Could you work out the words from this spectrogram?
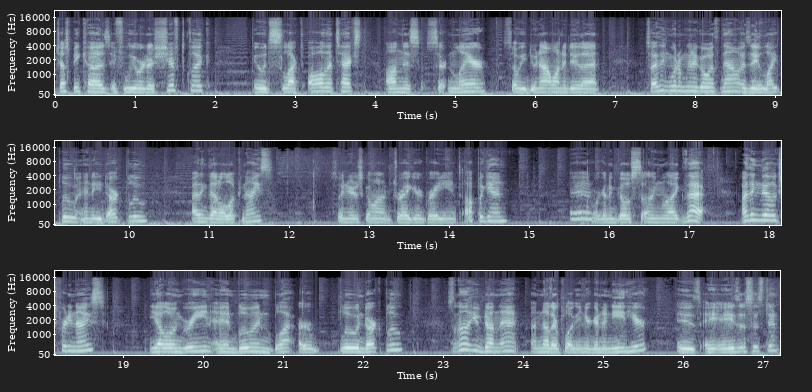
just because if we were to shift click, it would select all the text on this certain layer, so we do not want to do that. So I think what I'm going to go with now is a light blue and a dark blue. I think that'll look nice. So you're just going to drag your gradient up again, and we're going to go something like that. I think that looks pretty nice. Yellow and green and blue and black or blue and dark blue. So now that you've done that, another plugin you're going to need here is AA's Assistant.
